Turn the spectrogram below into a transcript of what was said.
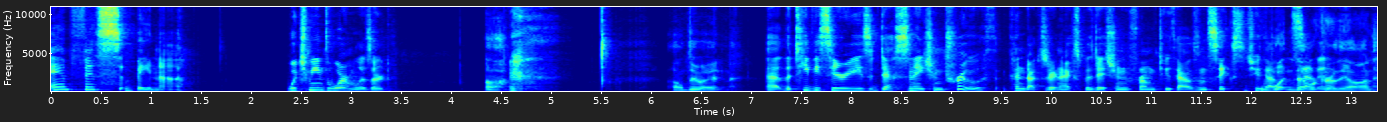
Amphisbaena, which means worm lizard. I'll do it. Uh, the TV series Destination Truth conducted an expedition from 2006 to 2007. What network are they on?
